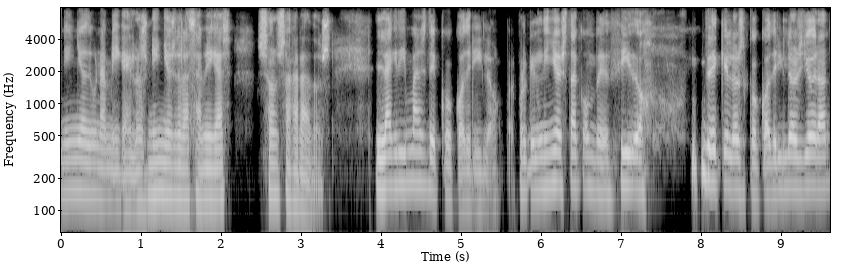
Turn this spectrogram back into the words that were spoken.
niño de una amiga y los niños de las amigas son sagrados. Lágrimas de cocodrilo, porque el niño está convencido de que los cocodrilos lloran.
